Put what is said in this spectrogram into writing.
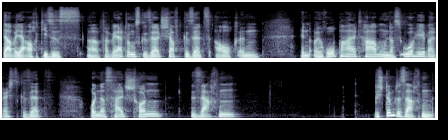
da wir ja auch dieses äh, Verwertungsgesellschaftsgesetz auch in, in Europa halt haben und das Urheberrechtsgesetz und das halt schon Sachen, bestimmte Sachen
